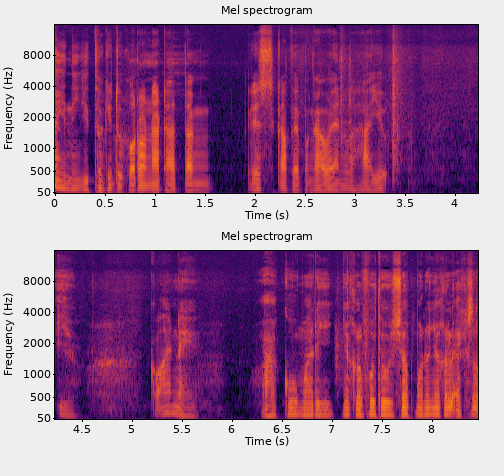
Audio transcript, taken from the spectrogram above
ini gitu begitu corona datang, yes kafe penggawean lah, ayo. Iya. Kok aneh? Aku mari nyekel Photoshop mau nyekel Excel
